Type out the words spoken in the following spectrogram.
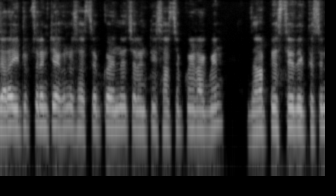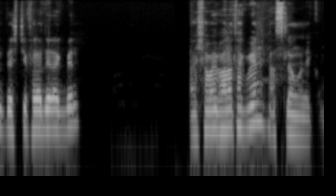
যারা ইউটিউব চ্যানেলটি এখনও সাবস্ক্রাইব করেন না চ্যানেলটি সাবস্ক্রাইব করে রাখবেন। যারা পেজ থেকে দেখতেছেন পেজটি ফলো দিয়ে রাখবেন। আর সবাই ভালো থাকবেন। আসসালামু আলাইকুম।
